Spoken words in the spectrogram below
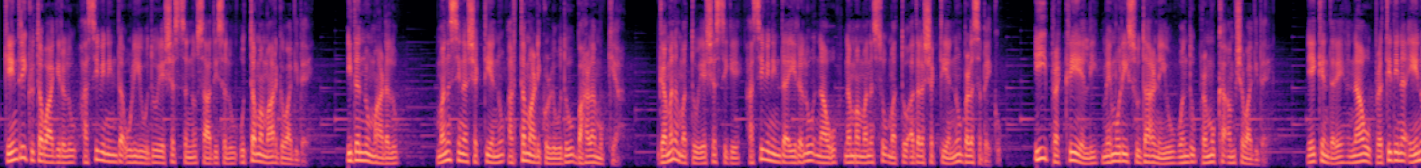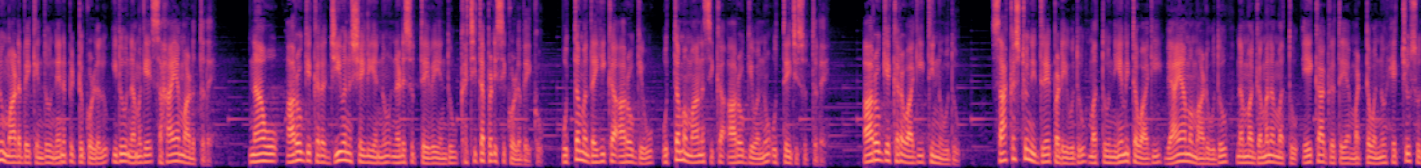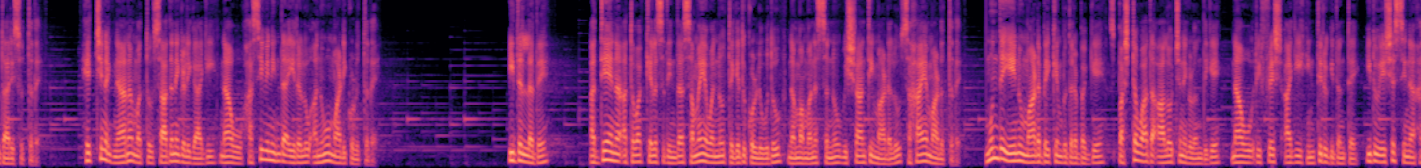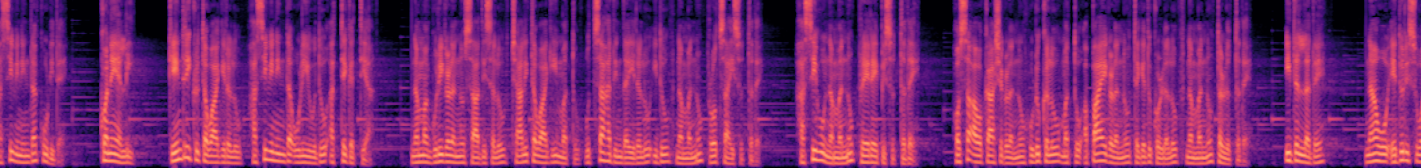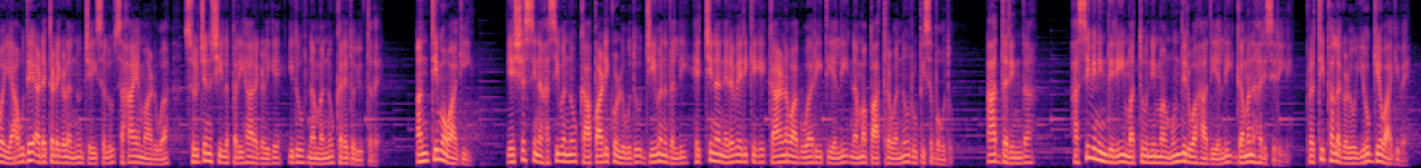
ಕೇಂದ್ರೀಕೃತವಾಗಿರಲು ಹಸಿವಿನಿಂದ ಉಳಿಯುವುದು ಯಶಸ್ಸನ್ನು ಸಾಧಿಸಲು ಉತ್ತಮ ಮಾರ್ಗವಾಗಿದೆ. ಇದನ್ನು ಮಾಡಲು ಮನಸ್ಸಿನ ಶಕ್ತಿಯನ್ನು ಅರ್ಥಮಾಡಿಕೊಳ್ಳುವುದು ಬಹಳ ಮುಖ್ಯ. ಗಮನ ಮತ್ತು ಯಶಸ್ಸಿಗೆ ಹಸಿವಿನಿಂದ ಇರಲು ನಾವು ನಮ್ಮ ಮನಸ್ಸು ಮತ್ತು ಅದರ ಶಕ್ತಿಯನ್ನು ಬಳಸಬೇಕು. ಈ ಪ್ರಕ್ರಿಯೆಯಲ್ಲಿ ಮೆಮೊರಿ ಸುಧಾರಣೆಯು ಒಂದು ಪ್ರಮುಖ ಅಂಶವಾಗಿದೆ. ಏಕೆಂದರೆ ನಾವು ಪ್ರತಿದಿನ ಏನು ಮಾಡಬೇಕೆಂದು ನೆನಪಿಟ್ಟುಕೊಳ್ಳಲು ಇದು ನಮಗೆ ಸಹಾಯ ಮಾಡುತ್ತದೆ. ನಾವು ಆರೋಗ್ಯಕರ ಜೀವನ ಶೈಲಿಯನ್ನು ನಡೆಸುತ್ತೇವೆ ಎಂದು ಖಚಿತಪಡಿಸಿಕೊಳ್ಳಬೇಕು. ಉತ್ತಮ ದೈಹಿಕ ಆರೋಗ್ಯವು ಉತ್ತಮ ಮಾನಸಿಕ ಆರೋಗ್ಯವನ್ನು ಉತ್ತೇಜಿಸುತ್ತದೆ. ಆರೋಗ್ಯಕರವಾಗಿ ತಿನ್ನುವುದು. ಸಾಕಷ್ಟು ನಿದ್ರೆ ಪಡೆಯುವುದು ಮತ್ತು ನಿಯಮಿತವಾಗಿ ವ್ಯಾಯಾಮ ಮಾಡುವುದು ನಮ್ಮ ಗಮನ ಮತ್ತು ಏಕಾಗ್ರತೆಯ ಮಟ್ಟವನ್ನು ಹೆಚ್ಚು ಸುಧಾರಿಸುತ್ತದೆ. ಹೆಚ್ಚಿನ ಜ್ಞಾನ ಮತ್ತು ಸಾಧನೆಗಳಿಗಾಗಿ ನಾವು ಹಸಿವಿನಿಂದ ಇರಲು ಅನುವು ಮಾಡಿಕೊಡುತ್ತದೆ. ಇದಲ್ಲದೆ, ಅಧ್ಯಯನ ಅಥವಾ ಕೆಲಸದಿಂದ ಸಮಯವನ್ನು ತೆಗೆದುಕೊಳ್ಳುವುದು ನಮ್ಮ ಮನಸ್ಸನ್ನು ವಿಶ್ರಾಂತಿ ಮಾಡಲು ಸಹಾಯ ಮಾಡುತ್ತದೆ. ಮುಂದೆ ಏನು ಮಾಡಬೇಕೆಂಬುದರ ಬಗ್ಗೆ ಸ್ಪಷ್ಟವಾದ ಆಲೋಚನೆಗಳೊಂದಿಗೆ ನಾವು ರಿಫ್ರೆಶ್ ಆಗಿ ಹಿಂತಿರುಗಿದಂತೆ ಇದು ಯಶಸ್ಸಿನ ಹಸಿವಿನಿಂದ ಕೂಡಿದೆ. ಕೊನೆಯಲ್ಲಿ, ಕೇಂದ್ರೀಕೃತವಾಗಿರಲು ಹಸಿವಿನಿಂದ ಉಳಿಯುವುದು ಅತ್ಯಗತ್ಯ. ನಮ್ಮ ಗುರಿಗಳನ್ನು ಸಾಧಿಸಲು ಚಾಲಿತವಾಗಿ ಮತ್ತು ಉತ್ಸಾಹದಿಂದ ಇರಲು ಇದು ನಮ್ಮನ್ನು ಪ್ರೋತ್ಸಾಹಿಸುತ್ತದೆ. ಹಸಿವು ನಮ್ಮನ್ನು ಪ್ರೇರೇಪಿಸುತ್ತದೆ. ಹೊಸ ಅವಕಾಶಗಳನ್ನು ಹುಡುಕಲು ಮತ್ತು ಅಪಾಯಗಳನ್ನು ತೆಗೆದುಕೊಳ್ಳಲು ನಮ್ಮನ್ನು ತಳ್ಳುತ್ತದೆ. ಇದಲ್ಲದೆ, ನಾವು ಎದುರಿಸುವ ಯಾವುದೇ ಅಡೆತಡೆಗಳನ್ನು ಜಯಿಸಲು ಸಹಾಯ ಮಾಡುವ ಸೃಜನಶೀಲ ಪರಿಹಾರಗಳಿಗೆ ಇದು ನಮ್ಮನ್ನು ಕರೆದೊಯ್ಯುತ್ತದೆ. ಅಂತಿಮವಾಗಿ, ಯಶಸ್ಸಿನ ಹಸಿವನ್ನು ಕಾಪಾಡಿಕೊಳ್ಳುವುದು ಜೀವನದಲ್ಲಿ ಹೆಚ್ಚಿನ ನೆರವೇರಿಕೆಗೆ ಕಾರಣವಾಗುವ ರೀತಿಯಲ್ಲಿ ನಮ್ಮ ಪಾತ್ರವನ್ನು ರೂಪಿಸಬಹುದು. ಆದ್ದರಿಂದ, ಹಸಿವಿನಿಂದಿರಿ ಮತ್ತು ನಿಮ್ಮ ಮುಂದಿರುವ ಹಾದಿಯಲ್ಲಿ ಗಮನಹರಿಸಿರಿ. ಪ್ರತಿಫಲಗಳು ಯೋಗ್ಯವಾಗಿವೆ.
